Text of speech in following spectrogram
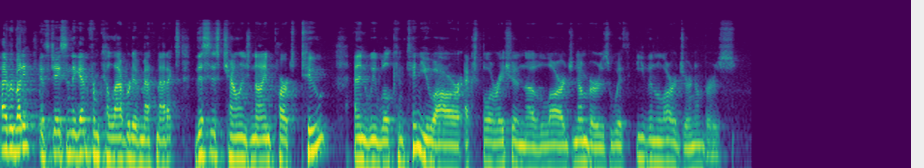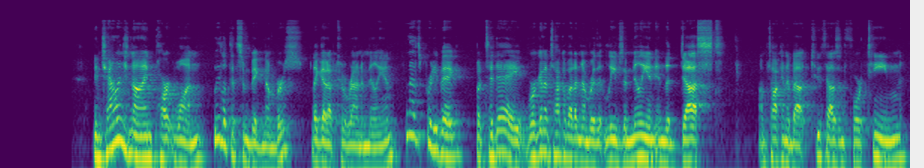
Hi everybody, it's Jason again from Collaborative Mathematics. This is Challenge 9 Part 2, and we will continue our exploration of large numbers with even larger numbers. In Challenge 9 Part 1, we looked at some big numbers. They got up to around a million, and that's pretty big. But today, we're going to talk about a number that leaves a million in the dust. I'm talking about 2014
